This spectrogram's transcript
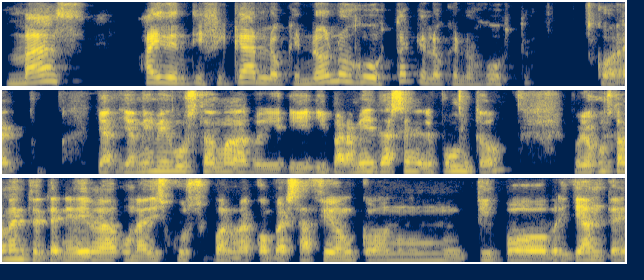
más a identificar lo que no nos gusta que lo que nos gusta. Correcto. Y a, mí me gusta más, y, para mí das en el punto, pues yo justamente tenía una, una bueno, una conversación con un tipo brillante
